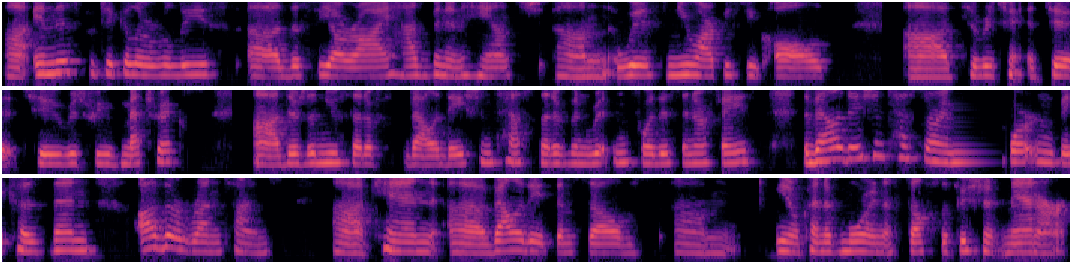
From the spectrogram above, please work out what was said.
Uh, in this particular release, uh, the CRI has been enhanced um, with new RPC calls uh, to, to, to, retrieve metrics. Uh, there's a new set of validation tests that have been written for this interface. The validation tests are important because then other runtimes uh, can uh, validate themselves um, you know, kind of more in a self-sufficient manner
